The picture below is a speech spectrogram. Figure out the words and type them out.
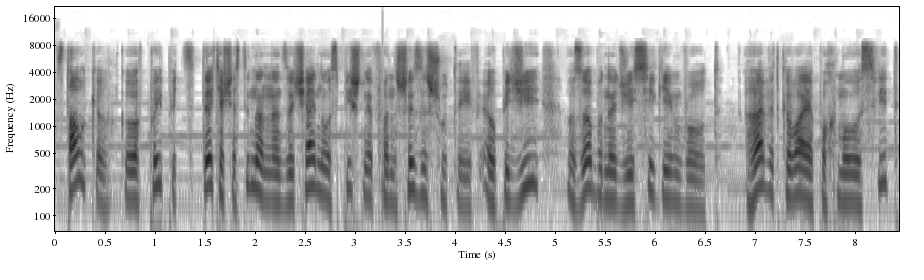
Call of Pripyat – це третя частина надзвичайно успішної франшизи шутерів RPG, розробленої GSC Game World. Гра відкриває похмурий світ,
